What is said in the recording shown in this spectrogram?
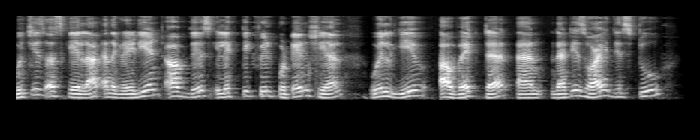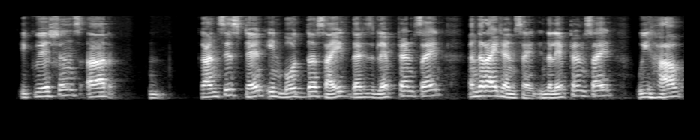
which is a scalar and the gradient of this electric field potential will give a vector and that is why these two equations are consistent in both the side that is left hand side and the right hand side. In the left hand side we have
